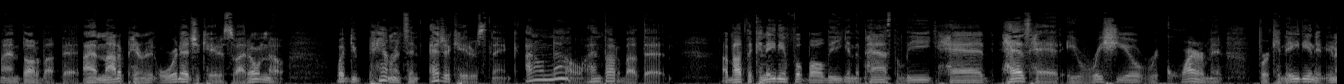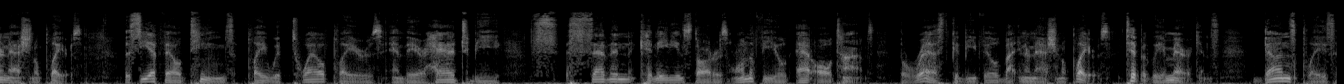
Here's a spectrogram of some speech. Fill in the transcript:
I hadn't thought about that. I am not a parent or an educator, so I don't know. What do parents and educators think? I don't know. I hadn't thought about that about the Canadian Football League. In the past, the league had has had a ratio requirement for Canadian and international players. The CFL teams play with 12 players, and there had to be seven Canadian starters on the field at all times. The rest could be filled by international players, typically Americans. Dunn's place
